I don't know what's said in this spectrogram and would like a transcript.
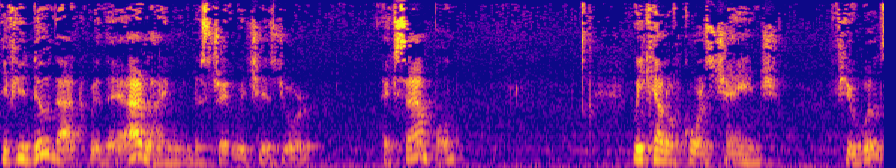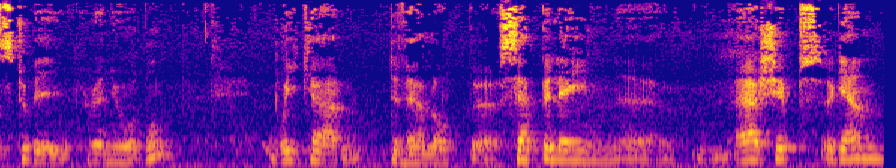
If you do that with the airline industry, which is your example, we can of course change fuels to be renewable. We can develop uh, Zeppelin uh, airships again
